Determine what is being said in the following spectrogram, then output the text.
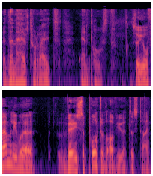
and then I have to write and post. So your family were very supportive of you at this time.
